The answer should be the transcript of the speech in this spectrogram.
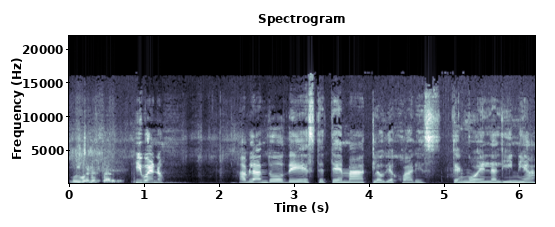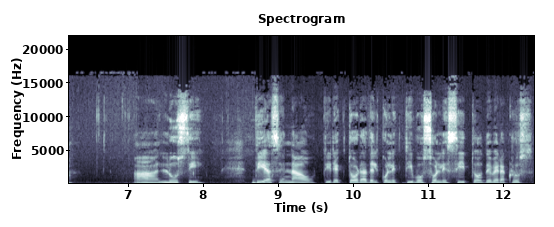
Muy buenas tardes. Y bueno, hablando de este tema, Claudia Juárez, tengo en la línea a Lucy Díaz Henao, directora del colectivo Solecito de Veracruz.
